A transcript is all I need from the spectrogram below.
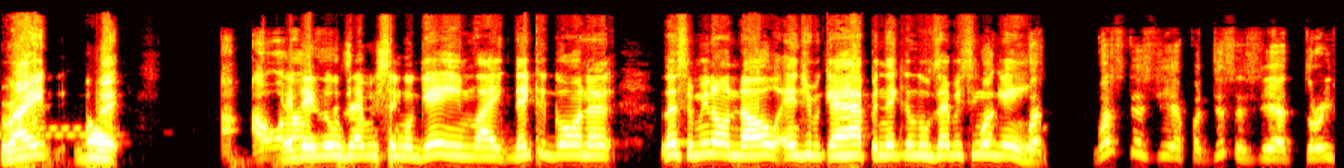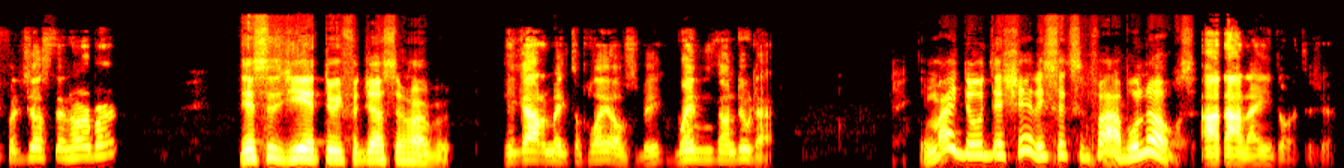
right? But I- I- if they lose every single game, like they could go on a listen. We don't know. Injury can happen. They could lose every single What- game. what- What's this year for? This is year three for Justin Herbert. This is year three for Justin Herbert. He got to make the playoffs. B. When he gonna do that? He might do it this year. He's six and five. Who knows? Ah, nah, nah, he ain't doing it this year.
